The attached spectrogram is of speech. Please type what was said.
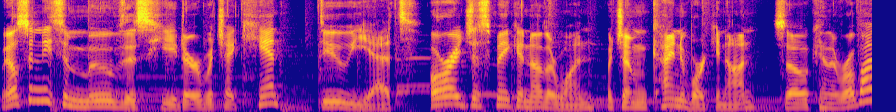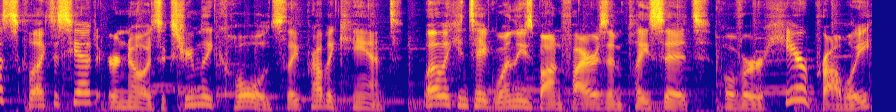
We also need to move this heater, which I can't do yet. Or I just make another one, which I'm kind of working on. So can the robots collect this yet? Or no, it's extremely cold, so they probably can't. Well, we can take one of these bonfires and place it over here probably,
